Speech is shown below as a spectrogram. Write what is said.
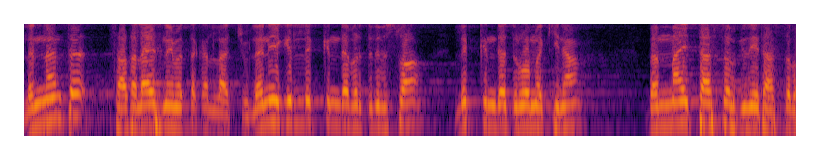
ለእናንተ ሳተላይት ነው የመጠቀላችሁ። ለእኔ ግን ልክ እንደ ብርድ ልብሷ ልክ እንደ ድሮ መኪና በማይታሰብ ጊዜ የታሰበ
